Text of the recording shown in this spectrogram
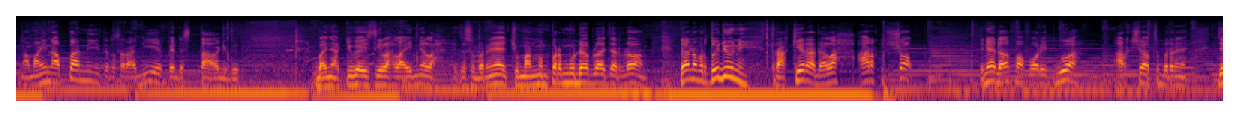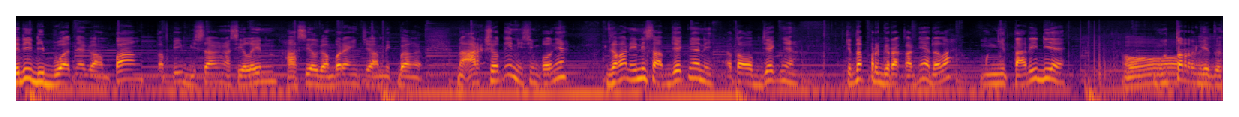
Namain apa nih terserah dia pedestal gitu banyak juga istilah lainnya lah itu sebenarnya cuma mempermudah belajar doang dan nomor tujuh nih terakhir adalah arc shot. Ini adalah favorit gua arc shot sebenarnya. Jadi dibuatnya gampang tapi bisa ngasilin hasil gambar yang ciamik banget. Nah arc shot ini simpelnya misalkan ini subjeknya nih atau objeknya. Kita pergerakannya adalah mengitari dia. Oh. muter gitu.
